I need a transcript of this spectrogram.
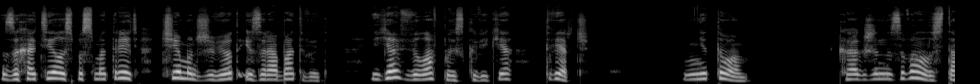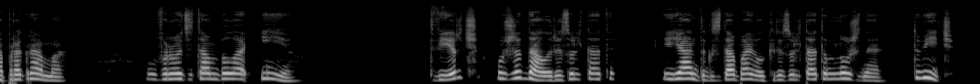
Захотелось посмотреть, чем он живет и зарабатывает, и я ввела в поисковике «Тверч». Не то. Как же называлась та программа? Вроде там была «И». Твирч уже дал результаты, и Яндекс добавил к результатам нужное — Twitch.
